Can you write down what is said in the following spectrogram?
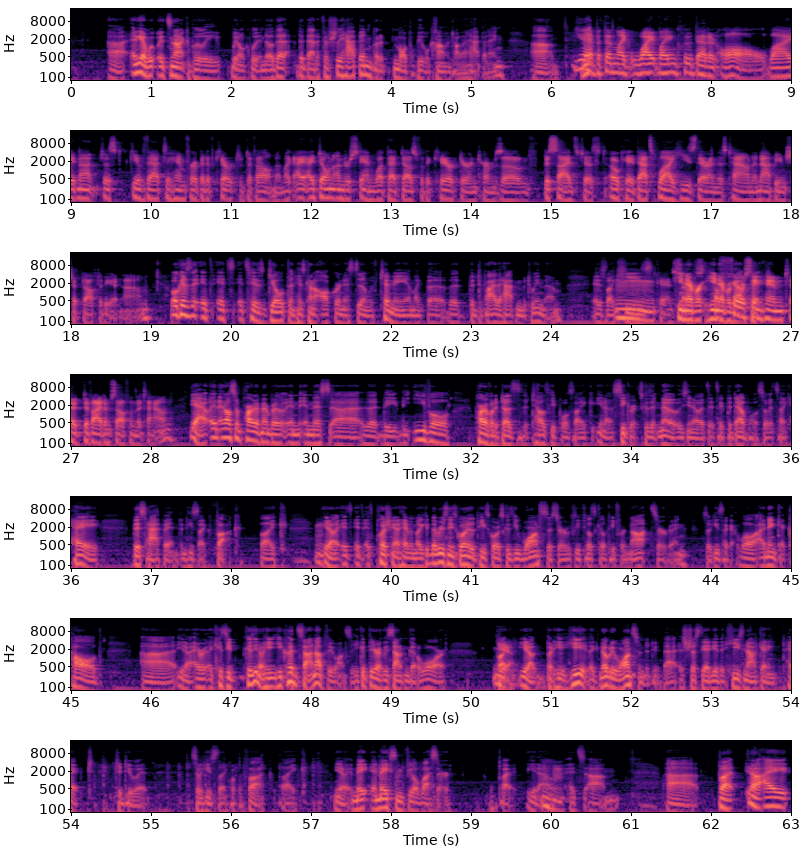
Uh, and again, it's not completely we don't completely know that that, that officially happened, but multiple people comment on that happening. Um, Yeah, but then like, why why include that at all? Why not just give that to him for a bit of character development? Like, I, I don't understand what that does for the character in terms of besides just okay, that's why he's there in this town and not being shipped off to Vietnam. Well, because it, it's it's his guilt and his kind of awkwardness dealing with Timmy and like the, the, the divide that happened between them, Is like he's Mm, Okay, he so never he never got forcing picked. him to divide himself from the town. Yeah, and, and also part of remember in in this uh, the, the the evil part of what it does is it tells people's like you know secrets because it knows you know it's, it's like the devil. So it's like hey, this happened, and he's like fuck, like you know it's it's it's pushing at him, and like the reason he's going to the Peace Corps is because he wants to serve because he feels guilty for not serving. So he's like, well, I didn't get called, uh, you know, because he because you know he, he could sign up if he wants to. He could theoretically sign up and go to war. But Yeah. you know, but he, he like nobody wants him to do that. It's just the idea that he's not getting picked to do it. So he's like, what the fuck? Like, you know, it make it makes him feel lesser. But you know, Mm-hmm. it's um, uh, but you know, I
